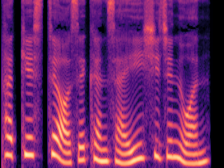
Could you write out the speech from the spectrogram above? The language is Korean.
팟캐스트 어색한 사이 시즌 1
